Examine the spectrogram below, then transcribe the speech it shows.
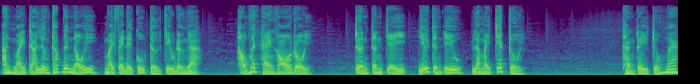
Anh mày trả lương thấp đến nỗi mày phải để cũ từ chịu đựng à. Hỏng hết hàng họ rồi. Trên tình chị, dưới tình yêu là mày chết rồi. Thằng Ri trố mát.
